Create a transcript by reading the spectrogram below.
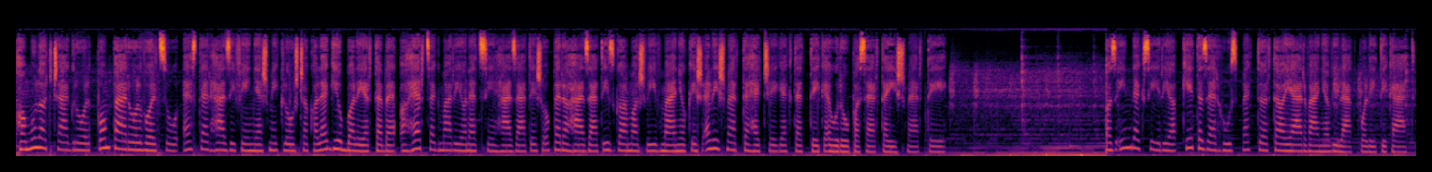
Ha mulatságról, pompáról volt szó, Eszterházi Fényes Miklós csak a legjobbal érte be, a Herceg Marionett Színházát és Operaházát izgalmas vívmányok és elismert tehetségek tették Európa szerte ismerté. Az Index írja, 2020 megtörte a járvány a világpolitikát.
